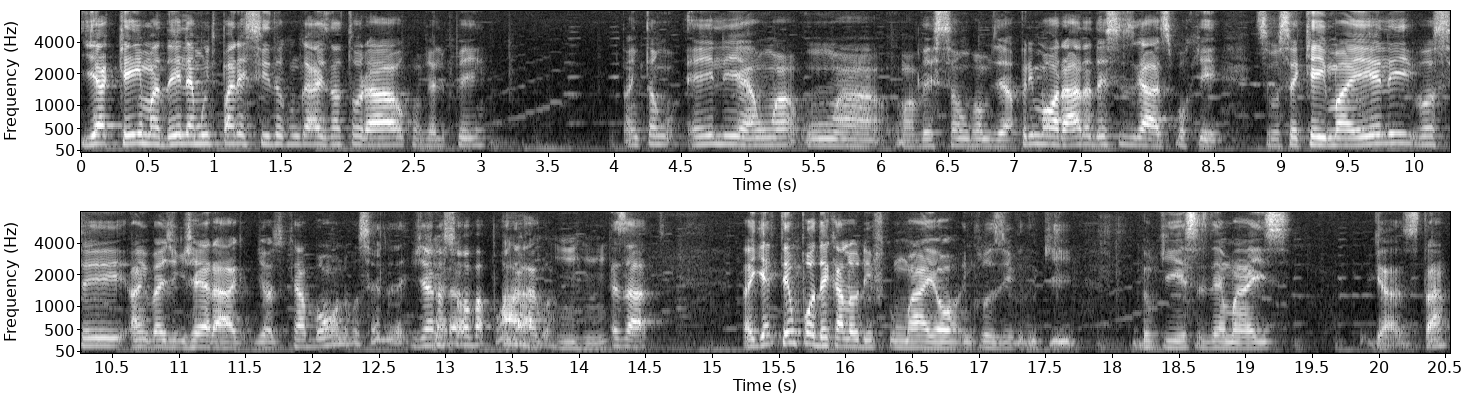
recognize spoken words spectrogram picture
e a queima dele é muito parecida com gás natural, com GLP. Então, ele é uma, uma, uma versão, vamos dizer, aprimorada desses gases, porque se você queima ele, você, ao invés de gerar dióxido de carbono, você gera, gera só vapor d'água. Uhum. Exato. Aí ele tem um poder calorífico maior, inclusive, do que, do que esses demais gases, tá?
